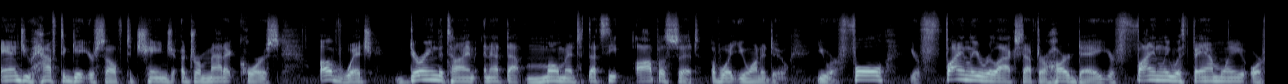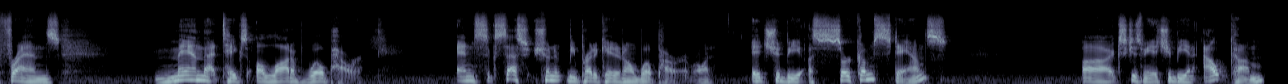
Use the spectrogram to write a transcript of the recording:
And you have to get yourself to change a dramatic course, of which during the time and at that moment, that's the opposite of what you want to do. You are full, you're finally relaxed after a hard day, you're finally with family or friends. Man, that takes a lot of willpower. And success shouldn't be predicated on willpower, everyone. It should be a circumstance. Uh, excuse me, it should be an outcome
